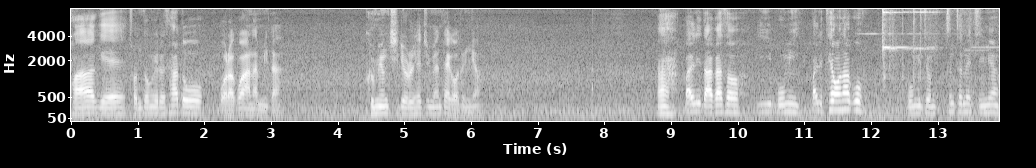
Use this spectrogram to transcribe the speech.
과하게 전동휠을 사도 뭐라고 안 합니다. 금융치료를 해주면 되거든요. 아, 빨리 나가서 이 몸이 빨리 퇴원하고 몸이 좀 튼튼해지면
